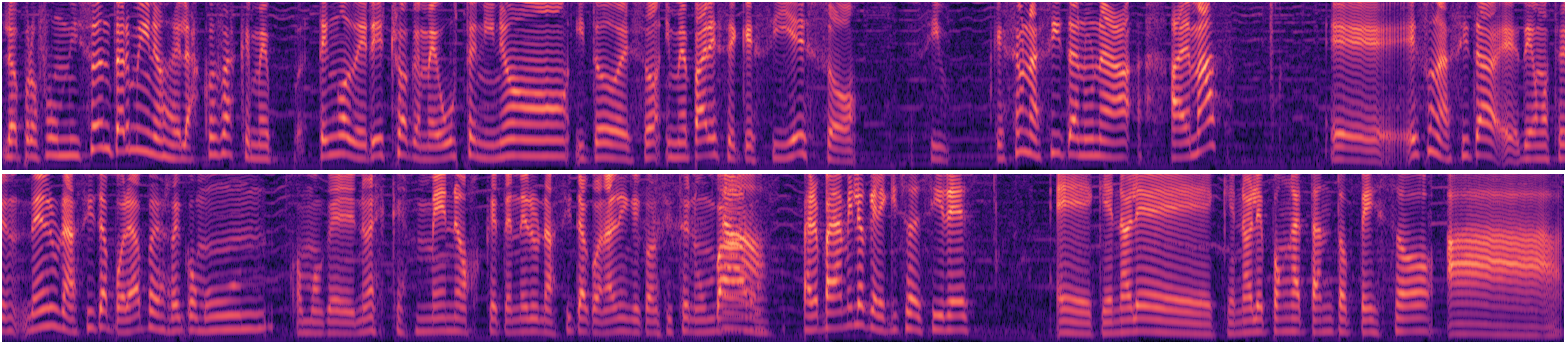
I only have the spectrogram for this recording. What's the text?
lo profundizó en términos de las cosas que me tengo derecho a que me gusten y no, y todo eso. Y me parece que si eso, si que sea una cita en una. Además, eh, es una cita, eh, digamos, tener una cita por app es re común, como que no es que es menos que tener una cita con alguien que conociste en un bar. Pero para mí lo que le quiso decir es eh, que, no le, que no le ponga tanto peso a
